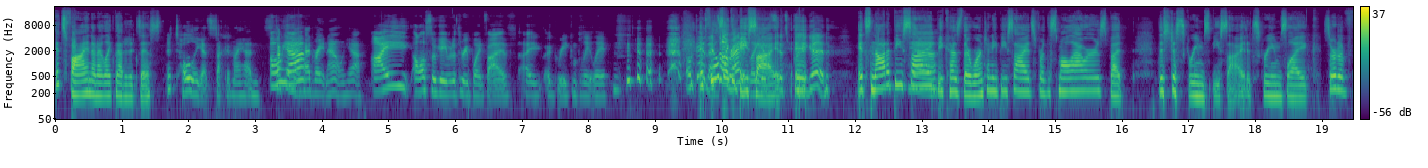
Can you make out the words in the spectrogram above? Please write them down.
it's fine and I like that it exists. It totally gets stuck in my head. Oh, Stuck in yeah? my head right now. Yeah. I also gave it a 3.5. I agree completely. okay. It that's feels It's like a alright. B-side. it's, it's pretty It- good. It's not a B side Yeah. because there weren't any B sides for the small hours, but this just screams B side. It screams like sort of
